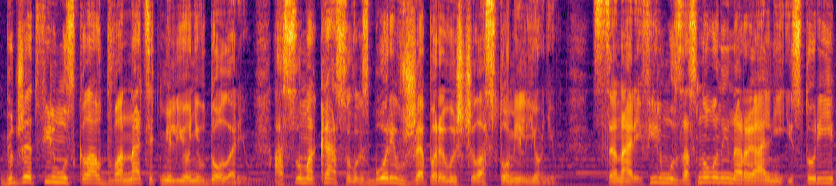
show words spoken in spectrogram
Бюджет фільму склав 12 мільйонів доларів, а сума касових зборів вже перевищила 100 мільйонів. Сценарій фільму заснований на реальній історії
